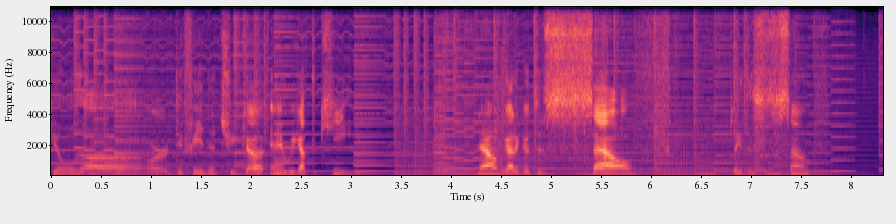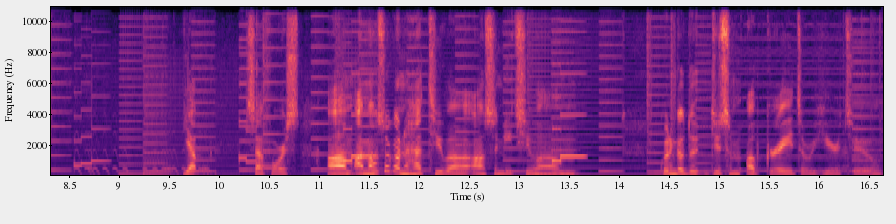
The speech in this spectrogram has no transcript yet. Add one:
killed uh or defeated Chica and we got the key. Now we gotta go to the south. I believe this is the south? Yep, South Forest. Um I'm also gonna have to uh I also need to um I'm gonna go do, do some upgrades over here too.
